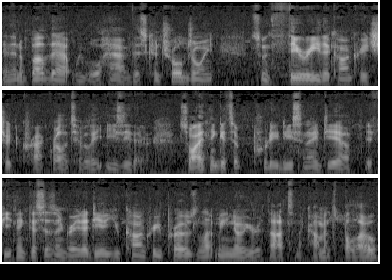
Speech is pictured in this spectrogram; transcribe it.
and then above that we will have this control joint. So in theory the concrete should crack relatively easy there. So I think it's a pretty decent idea. If you think this isn't a great idea you concrete pros let me know your thoughts in the comments below.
